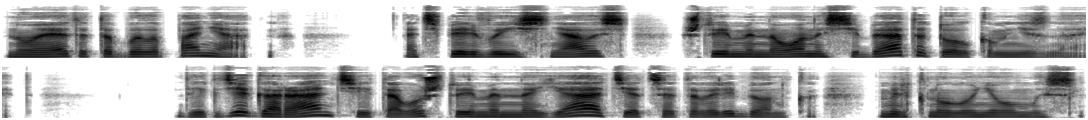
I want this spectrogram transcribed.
но это-то было понятно — а теперь выяснялось, что именно он и себя-то толком не знает. Да и где гарантии того, что именно я отец этого ребенка, мелькнула у него мысль.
